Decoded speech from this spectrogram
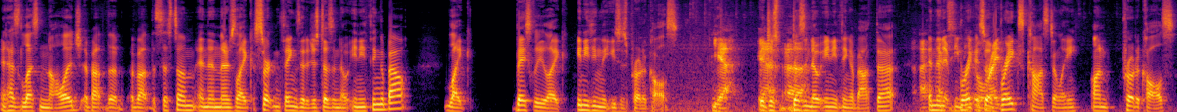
It has less knowledge about the about the system, and then there's like certain things that it just doesn't know anything about, like basically like anything that uses protocols. Yeah. It yeah, just uh, doesn't know anything about that, I- and then I've it breaks. So it breaks constantly on protocols.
